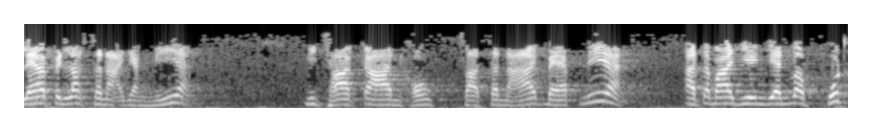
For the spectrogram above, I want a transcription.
แล้วเป็นลักษณะอย่างนี้วิชาการของศาสนาแบบเนี้ยอาตมายืนยันว่าพุทธ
